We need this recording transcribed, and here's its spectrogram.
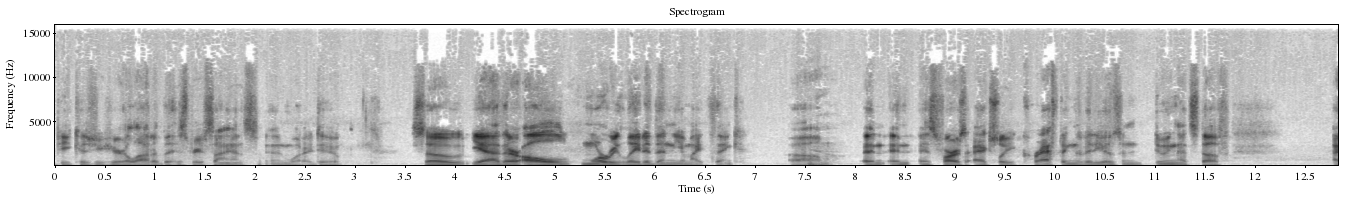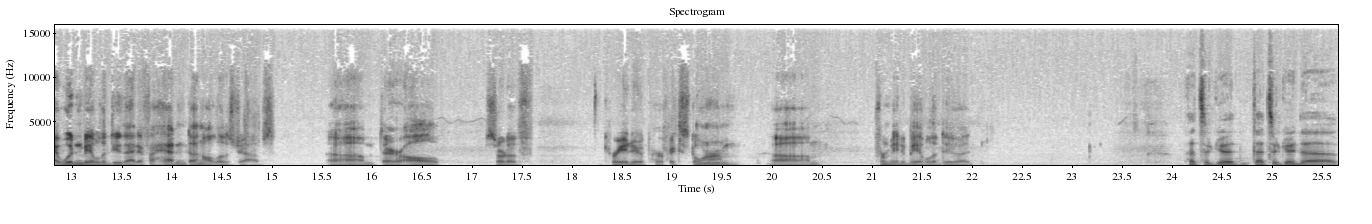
because you hear a lot of the history of science and what I do. So yeah, they're all more related than you might think. Um, and, and as far as actually crafting the videos and doing that stuff, I wouldn't be able to do that if I hadn't done all those jobs. Um, they're all sort of created a perfect storm um, for me to be able to do it. That's a good. That's a good. Uh,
